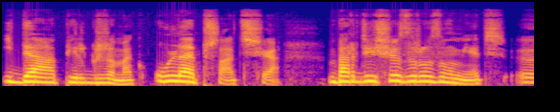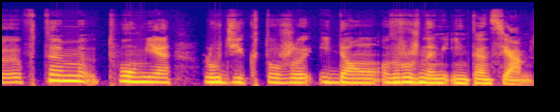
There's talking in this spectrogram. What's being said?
idea pielgrzymek ulepszać się, bardziej się zrozumieć w tym tłumie ludzi, którzy idą z różnymi intencjami.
